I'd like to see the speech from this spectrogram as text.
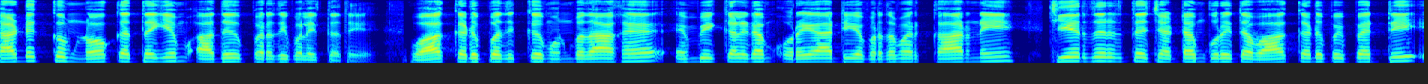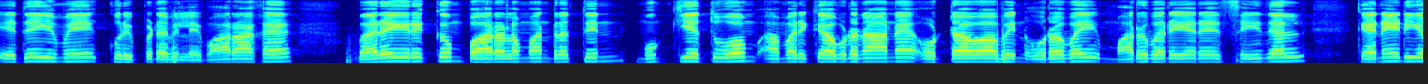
தடுக்கும் நோக்கத்தையும் அது பிரதிபலித்தது. வாக்கெடுப்பதற்கு முன்பதாக எம்பிக்களிடம் உரையாற்றிய பிரதமர் கார்னி சீர்திருத்த சட்டம் குறித்த வாக்கெடுப்பை பற்றி எதையுமே குறிப்பிடவில்லை. மாறாக வர இருக்கும் பாராளுமன்றத்தின் முக்கியத்துவம் அமெரிக்காவுடனான ஒட்டாவாவின் உறவை மறுவரையறை செய்தல் கனேடிய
